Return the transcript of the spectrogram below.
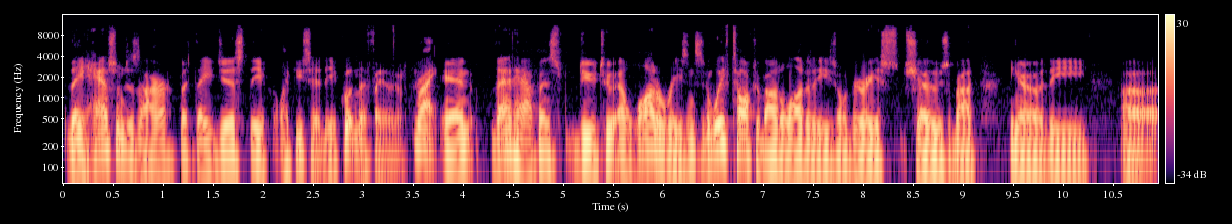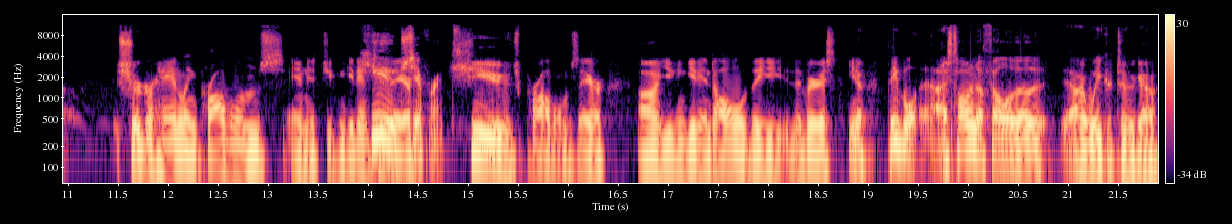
They have some desire, but they just the like you said, the equipment failure, right? And that happens due to a lot of reasons, and we've talked about a lot of these on various shows about you know the. Uh, sugar handling problems, and that you can get into huge there. difference, huge problems there. Uh, you can get into all of the, the various, you know, people. I was talking to a fellow a week or two ago,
